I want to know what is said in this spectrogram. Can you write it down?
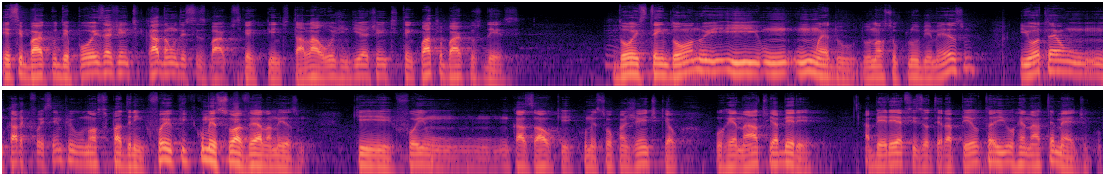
Esse barco depois, a gente, cada um desses barcos que a gente está lá, hoje em dia a gente tem quatro barcos desse. Dois tem dono e, e um, um é do, do nosso clube mesmo, e outro é um, um cara que foi sempre o nosso padrinho. Foi o que começou a vela mesmo, que foi um, um casal que começou com a gente, que é o, o Renato e a Berê. A Berê é fisioterapeuta e o Renato é médico.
